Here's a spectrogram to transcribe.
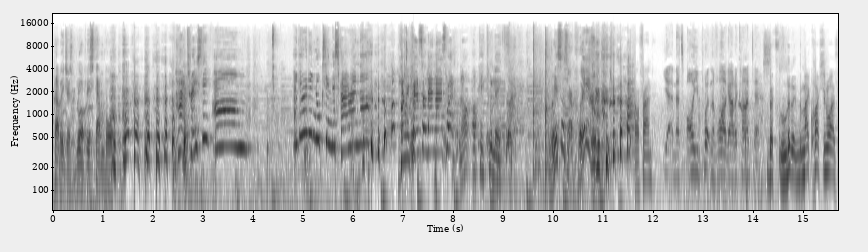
Probably just blew up Istanbul. Hi, Tracy. Um, are there any nukes in the sky right now? Can we cancel that last one? No? Okay, too late. Fuck. Missiles are quick. Girlfriend? Yeah, and that's all you put in the vlog out of context. That's literally, my question was,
